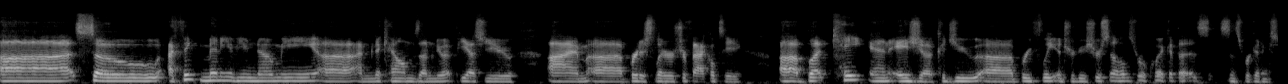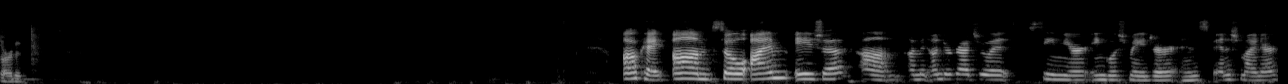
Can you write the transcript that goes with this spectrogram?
Uh, so I think many of you know me. Uh, I'm Nick Helms. I'm new at PSU. I'm uh, British literature faculty. Uh, but Kate and Asia, could you uh, briefly introduce yourselves real quick at the, since we're getting started? Okay, um, so I'm Asia. Um, I'm an undergraduate senior English major and Spanish minor.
